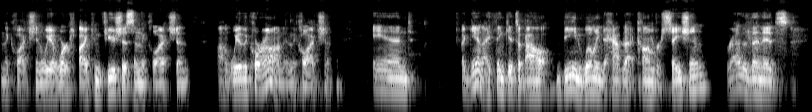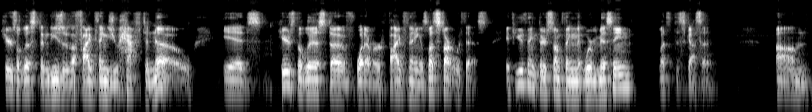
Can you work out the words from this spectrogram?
in the collection. We have works by Confucius in the collection. Um, we have the Quran in the collection, and again, I think it's about being willing to have that conversation rather than it's here's a list and these are the five things you have to know. It's here's the list of whatever five things. Let's start with this. If you think there's something that we're missing, let's discuss it. Um,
